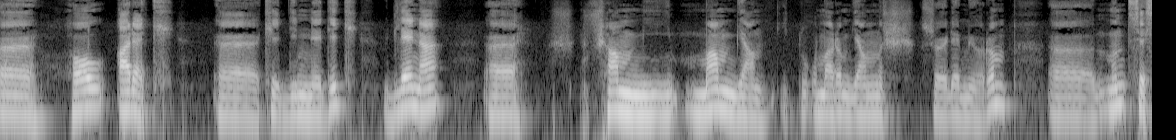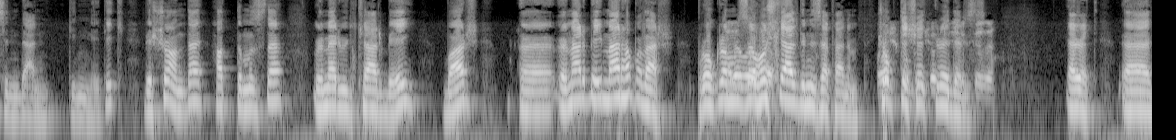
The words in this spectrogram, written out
e, hov arek e, ki dinledik. Lena e, Şammamyan, umarım yanlış söylemiyorum, Mın sesinden dinledik. Ve şu anda hattımızda Ömer Ülker Bey var. Ee, Ömer Bey merhabalar. Programımıza Merhaba hoş geldiniz efendim. Hoş çok teşekkür çok ederiz. Teşekkür evet. E,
